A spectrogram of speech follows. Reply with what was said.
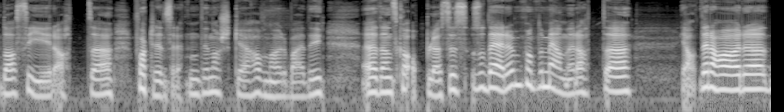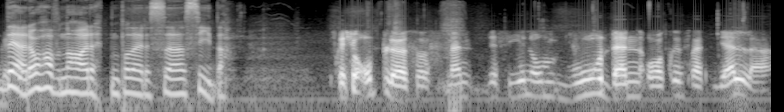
da sier at uh, fortrinnsretten til norske havnearbeider uh, den skal oppløses. Så dere på en måte mener at uh, ja, dere, har, uh, dere og havnene har retten på deres side? Skal ikke oppløses, men det sier noe om hvor den åtrinnsretten gjelder.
